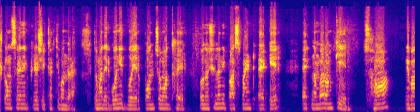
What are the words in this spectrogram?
অষ্টম শ্রেণির প্রিয় শিক্ষার্থী বন্ধুরা, তোমাদের গণিত বইয়ের পঞ্চম অধ্যায়ের অনুশীলনী পাঁচ পয়েন্ট একের এক নম্বর অঙ্কের ছ এবং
